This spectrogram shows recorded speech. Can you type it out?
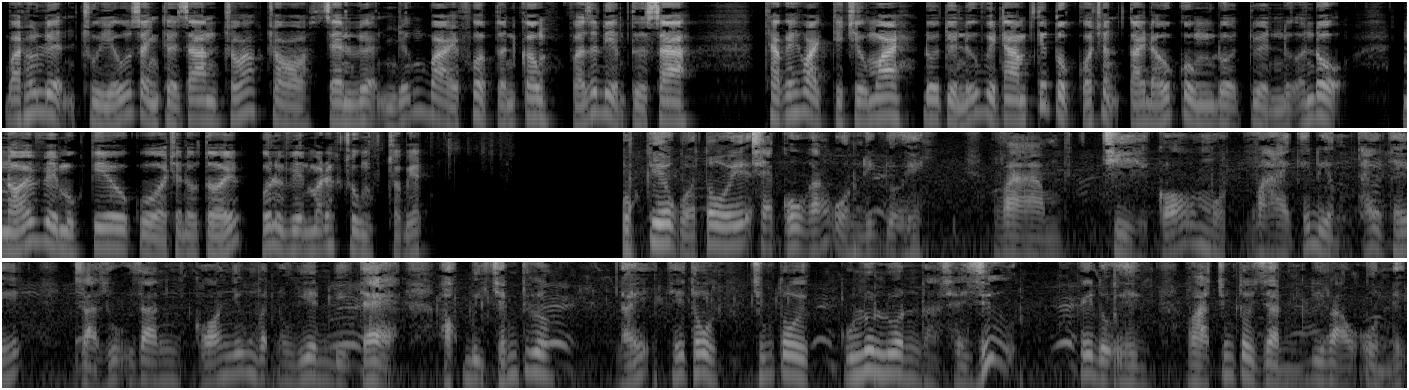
ban huấn luyện chủ yếu dành thời gian cho các trò rèn luyện những bài phối hợp tấn công và dứt điểm từ xa. Theo kế hoạch thì chiều mai, đội tuyển nữ Việt Nam tiếp tục có trận tái đấu cùng đội tuyển nữ Ấn Độ. Nói về mục tiêu của trận đấu tới, huấn luyện viên Mai Đức Trung cho biết. Mục tiêu của tôi sẽ cố gắng ổn định đội hình và chỉ có một vài cái điểm thay thế. Giả dụ ra có những vận động viên bị tẻ hoặc bị chấn thương. Đấy thế thôi. Chúng tôi cũng luôn luôn là sẽ giữ cái đội hình và chúng tôi dần đi vào ổn định.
